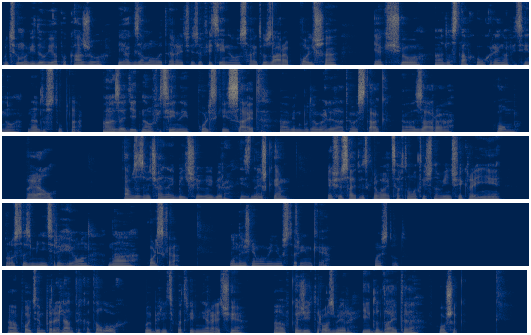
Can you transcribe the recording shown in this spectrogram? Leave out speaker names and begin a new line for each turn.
У цьому відео я покажу, як замовити речі з офіційного сайту Zara Польща, якщо доставка в Україну офіційно недоступна. Зайдіть на офіційний польський сайт, він буде виглядати ось так: zara.com.pl. Там зазвичай найбільший вибір і знижки. Якщо сайт відкривається автоматично в іншій країні, просто змініть регіон на польська у нижньому меню сторінки. Ось тут. Потім перегляньте каталог, виберіть потрібні речі, вкажіть розмір і додайте в кошик.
